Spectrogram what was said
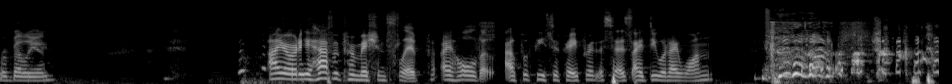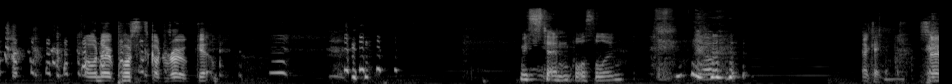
Rebellion. I already have a permission slip. I hold up a piece of paper that says I do what I want. Oh no, Portson's got rogue. Get him. We stand porcelain. Okay, so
